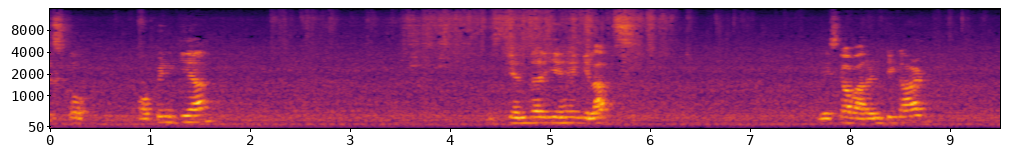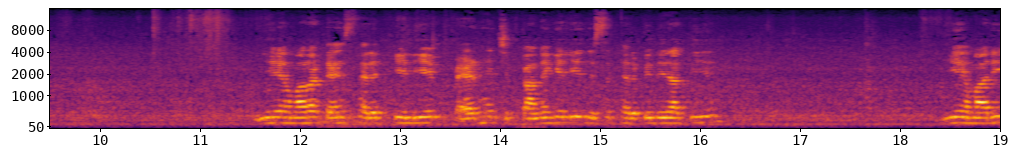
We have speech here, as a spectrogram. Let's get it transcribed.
इसको ओपन किया। इसके अंदर ये है ग्लव्स इसका वारंटी कार्ड ये हमारा टेंस थेरेपी के लिए पैड है चिपकाने के लिए, जिससे थेरेपी दी जाती है। ये हमारी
